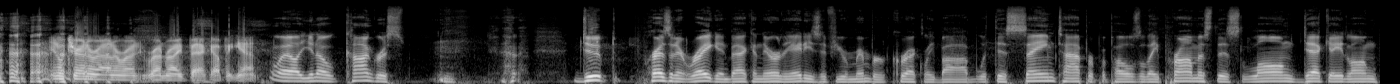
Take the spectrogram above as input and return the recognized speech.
it'll turn around and run, run right back up again. Well, you know, Congress duped President Reagan back in the early 80s, if you remember correctly, Bob, with this same type of proposal. They promised this long, decade long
